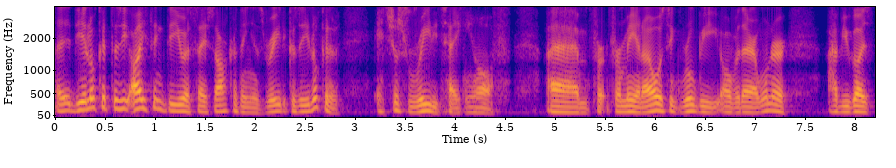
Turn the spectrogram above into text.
Uh, do you look at the? I think the USA soccer thing is really because you look at it, it's just really taking off um, for for me. And I always think rugby over there. I wonder, have you guys?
